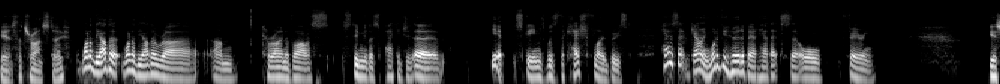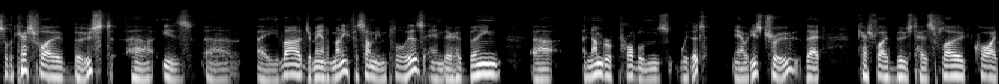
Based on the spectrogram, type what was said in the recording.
yes, that's right, Steve. One of the other one of the other uh, um, coronavirus stimulus packages, uh, yeah, schemes was the cash flow boost. How's that going? What have you heard about how that's uh, all faring? Yes, well, the cash flow boost uh, is uh, a large amount of money for some employers, and there have been uh, a number of problems with it. Now, it is true that cash flow Boost has flowed quite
